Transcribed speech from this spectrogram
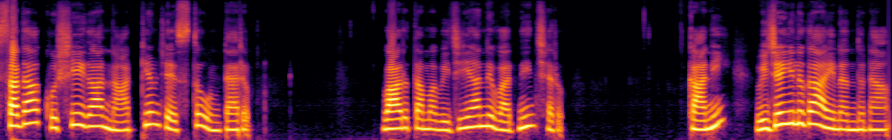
సదా ఖుషీగా నాట్యం చేస్తూ ఉంటారు. వారు తమ విజయాన్ని వర్ణించరు. కానీ విజయులుగా అయినందున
